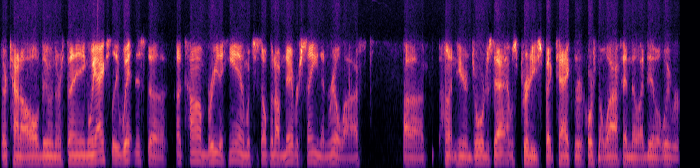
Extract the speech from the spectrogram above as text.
They're kind of all doing their thing. We actually witnessed a, a tom breed a hen, which is something I've never seen in real life. Uh, hunting here in Georgia, that was pretty spectacular. Of course, my wife had no idea what we were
